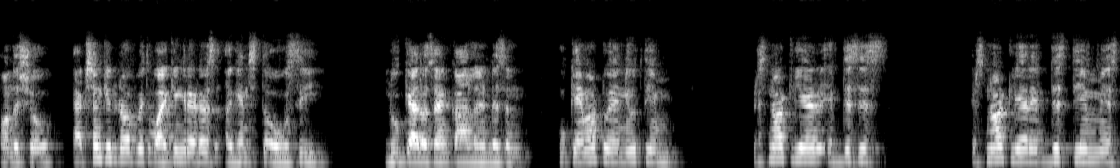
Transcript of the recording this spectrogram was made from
on the show. Action kicked off with Viking Raiders against the OC, Luke Gallows and Karl Anderson, who came out to a new theme. It's not clear if this is it's not clear if this theme is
